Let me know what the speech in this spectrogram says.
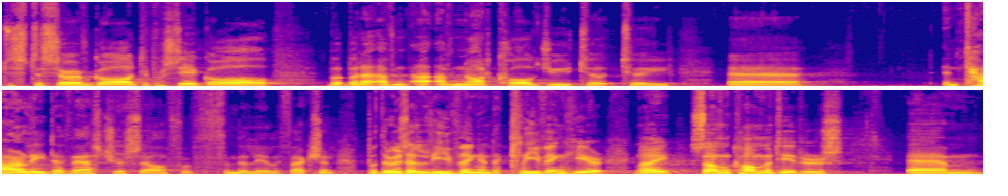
to, to serve God, to forsake all, but, but I've, I've not called you to, to uh, entirely divest yourself of familial affection. But there is a leaving and a cleaving here. Now, some commentators um,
